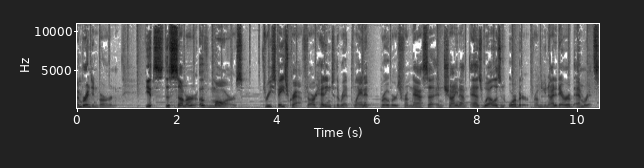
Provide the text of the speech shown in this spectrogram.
I'm Brendan Byrne. It's the summer of Mars. Three spacecraft are heading to the red planet rovers from NASA and China, as well as an orbiter from United Arab Emirates.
